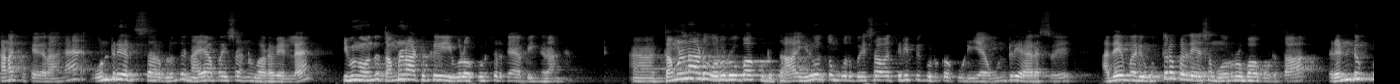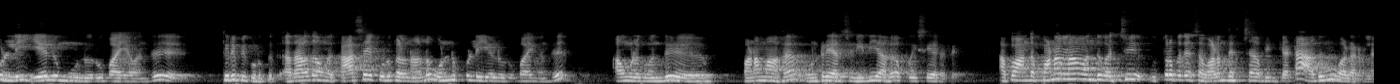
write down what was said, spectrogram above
கணக்கு கேட்குறாங்க ஒன்றிய அரசு சார்பில் நயா பைசா இன்னும் வரவே இல்லை. இவங்க வந்து தமிழ்நாட்டுக்கு இவ்வளோ கொடுத்துருக்கேன் அப்படிங்கிறாங்க. தமிழ்நாடு ஒரு ரூபா கொடுத்தா இருபத்தொம்போது பைசாவை திருப்பி கொடுக்கக்கூடிய ஒன்றிய அரசு அதே மாதிரி உத்தரப்பிரதேசம் ஒரு ரூபா கொடுத்தா ரெண்டு புள்ளி ஏழு மூணு ரூபாயை வந்து திருப்பி கொடுக்குது. அதாவது அவங்க காசே கொடுக்கலனாலும் ஒன்று புள்ளி ஏழு ரூபாய் வந்து அவங்களுக்கு வந்து பணமாக ஒன்றிய அரசு நிதியாக போய் சேருது. அப்போ அந்த பணம்லாம் வந்து வச்சு உத்தரப்பிரதேசம் வளர்ந்துருச்சா அப்படின்னு கேட்டால் அதுவும் வளரல.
